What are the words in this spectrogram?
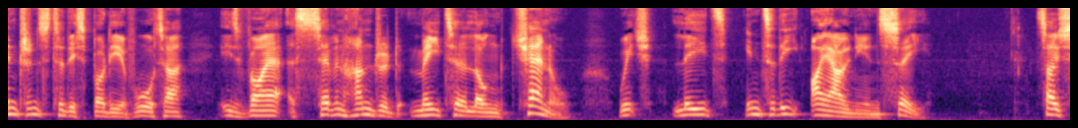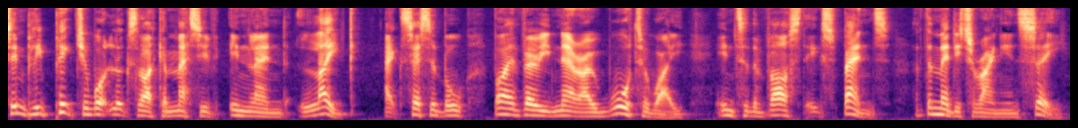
entrance to this body of water is via a 700 metre long channel which leads into the Ionian Sea. So simply picture what looks like a massive inland lake accessible by a very narrow waterway into the vast expanse of the Mediterranean Sea.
